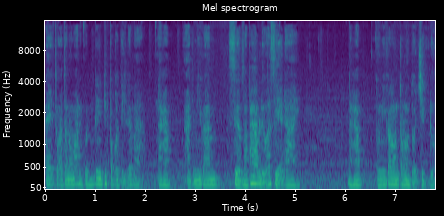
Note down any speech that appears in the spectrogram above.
ไอตัวอัตโนมัติคุณมีผิดปกติหรือเปล่านะครับ อาจจะมีความเสื่อมสภาพหรือว่าเสียได้นะครับ ตรงนี้ก็ต้องลองตรวจเช็คดู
